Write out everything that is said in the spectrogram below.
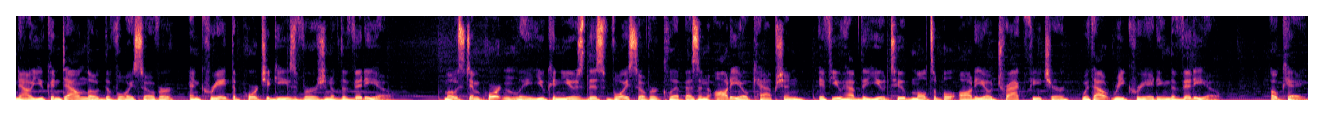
Now you can download the voiceover and create the Portuguese version of the video. Most importantly, you can use this voiceover clip as an audio caption if you have the YouTube multiple audio track feature without recreating the video. Okay,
